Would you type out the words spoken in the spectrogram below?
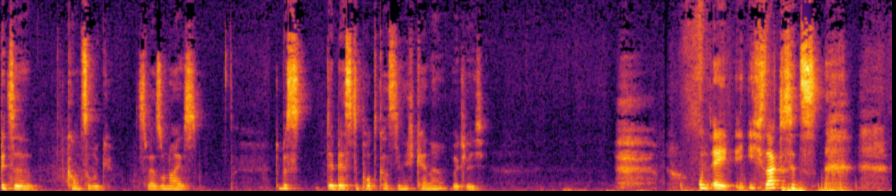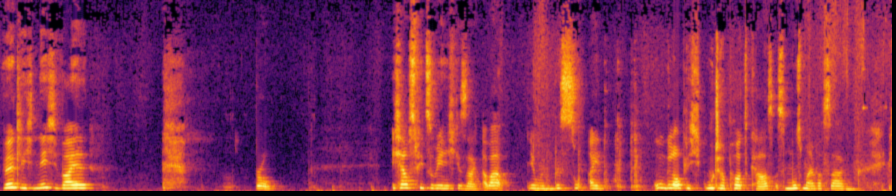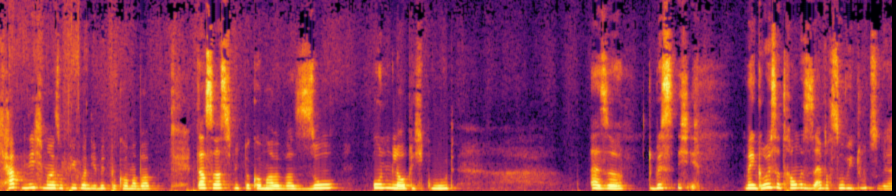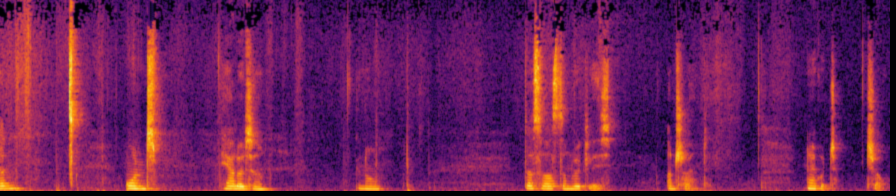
Bitte komm zurück. Das wäre so nice. Du bist der beste Podcast, den ich kenne. Wirklich. Und ey, ich sag das jetzt Wirklich nicht, weil. Bro. Ich habe es viel zu wenig gesagt, aber Junge, du bist so ein unglaublich guter Podcast. Das muss man einfach sagen. Ich habe nicht mal so viel von dir mitbekommen, aber das, was ich mitbekommen habe, war so unglaublich gut. Also, du bist. Ich, mein größter Traum ist es einfach so wie du zu werden. Und ja, Leute. Genau. Das war's dann wirklich. Anscheinend. Na gut. Ciao.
